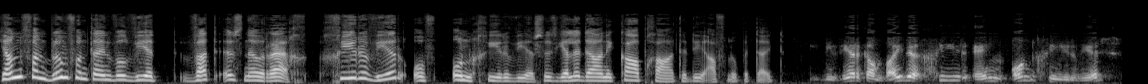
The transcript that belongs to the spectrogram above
Jan van Bloemfontein wil weet wat is nou reg? Gure weer of ongure weer soos julle daar in die Kaap gehad het die afgelope tyd? Die weer kan beide guur en onguur wees.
